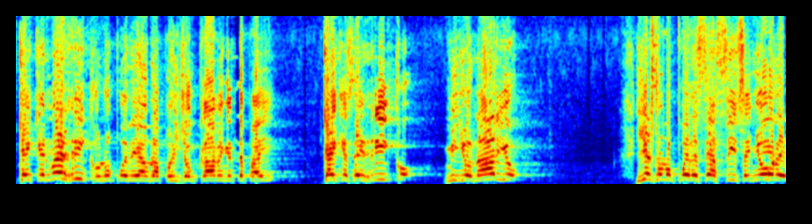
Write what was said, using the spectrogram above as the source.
que el que no es rico no puede ir a una posición clave en este país, que hay que ser rico, millonario. Y eso no puede ser así, señores.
